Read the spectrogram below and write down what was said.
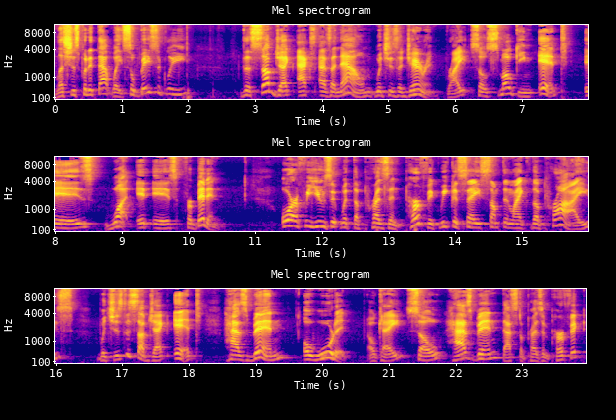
Let's just put it that way. So basically, the subject acts as a noun, which is a gerund, right? So smoking, it is what? It is forbidden. Or if we use it with the present perfect, we could say something like the prize, which is the subject, it, has been awarded. Okay, so has been, that's the present perfect.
